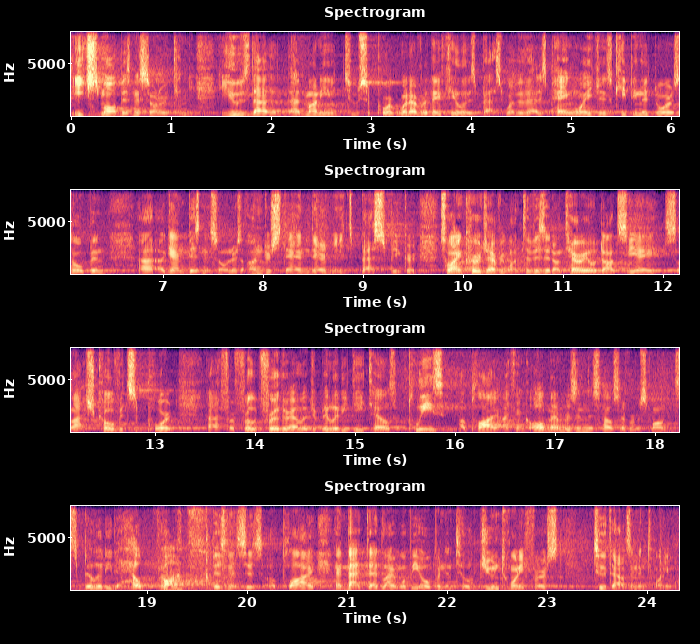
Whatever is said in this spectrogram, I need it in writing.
Each small business owner can use that, that money to support whatever they feel is best, whether that is paying wages, keeping the doors open. Uh, again, business owners understand their needs best, Speaker. So I encourage everyone to visit ontario.ca slash COVID support uh, for further eligibility details. Please apply. I think all members in this House have a responsibility ability to help those businesses apply, and that deadline will be open until June 21st, 2021.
